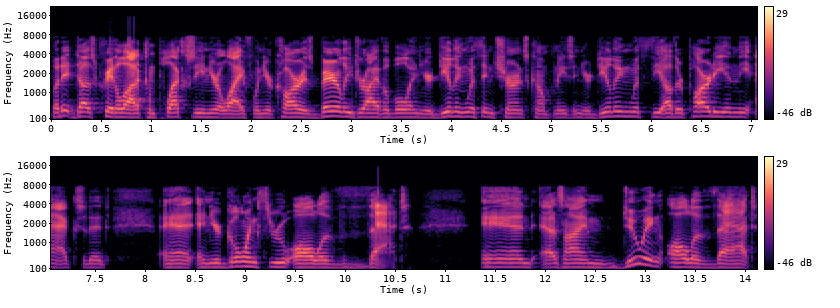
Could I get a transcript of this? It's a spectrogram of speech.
But it does create a lot of complexity in your life when your car is barely drivable and you're dealing with insurance companies and you're dealing with the other party in the accident and, and you're going through all of that. And as I'm doing all of that,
